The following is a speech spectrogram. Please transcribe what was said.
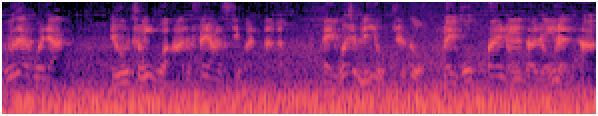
独裁国家，比如中国啊，是非常喜欢他的。美国是民主制度，美国宽容他，容忍他。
